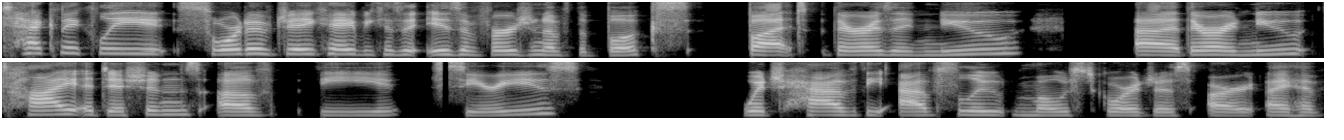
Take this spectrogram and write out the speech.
technically sort of JK because it is a version of the books, but there is a new, uh, there are new Thai editions of the series, which have the absolute most gorgeous art I have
